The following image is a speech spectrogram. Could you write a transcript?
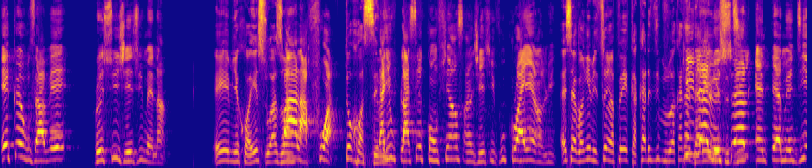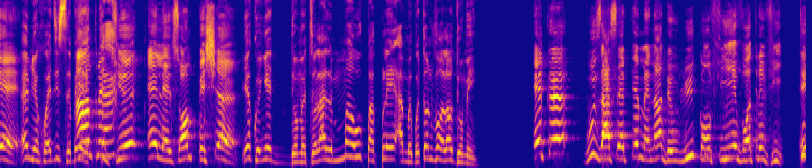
et que vous avez reçu Jésus maintenant par azɔ la foi, c'est-à-dire vous placez confiance en Jésus, vous croyez en lui, qu'il da est le seul intermédiaire be entre Dieu et les hommes pécheurs, et que vous acceptez maintenant de lui confier votre vie, toute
